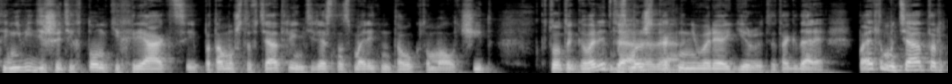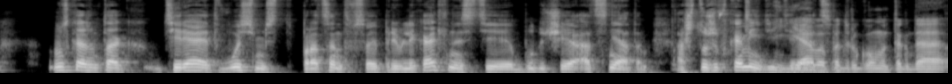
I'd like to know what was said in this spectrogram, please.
Ты не видишь этих тонких реакций, потому что в театре интересно смотреть на того, кто молчит. Кто-то говорит, ты Да, смотришь, да, как да. на него реагирует и так далее. Поэтому театр ну, скажем так, теряет 80% своей привлекательности, будучи отснятым. А что же в комедии Я бы теряется? по-другому тогда...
